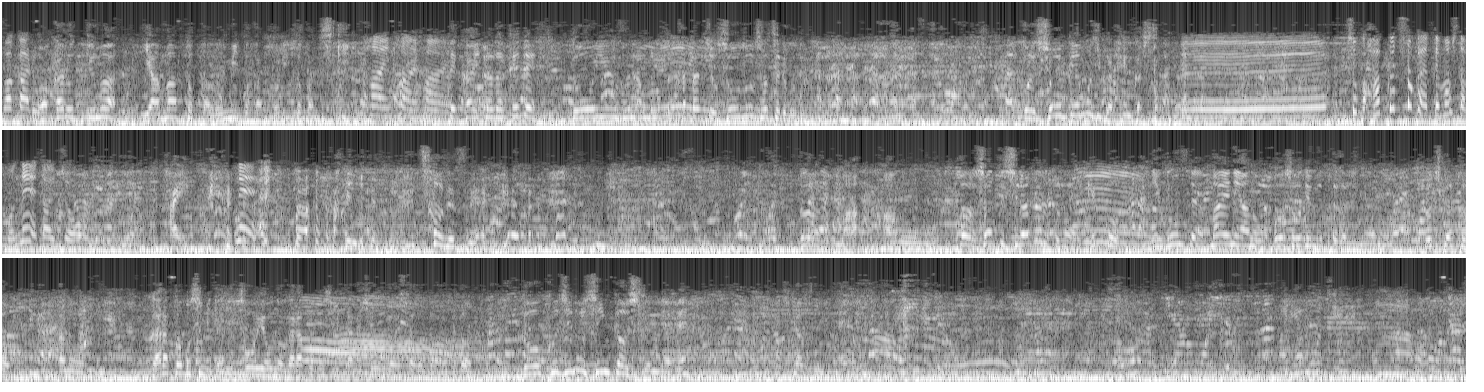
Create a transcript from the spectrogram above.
わかる。分かるっていうのは山とか海とか鳥とか月はいはいはい。って書いただけでどういうふうなものか形を想像させることこれ象形文字から変化したはへー。そっか、発掘とかやってましたもんね、隊長。いねはい そうですねだから、まあの、だからそうやって調べるとね、結構日本って前にあの放送でも言ったけどね、あのどっちかというとあのガラパゴスみたいな東洋のガラパゴスみたいな表現をしたことあるけど、独自の進化をしてるんだよね、比較的ね。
